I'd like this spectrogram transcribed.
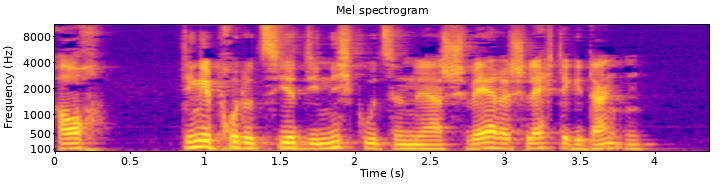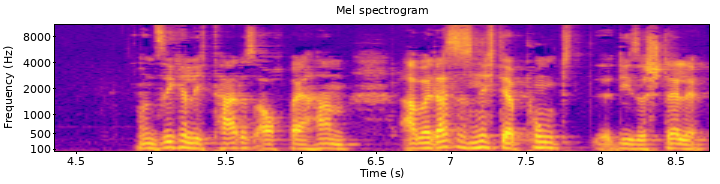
auch Dinge produziert, die nicht gut sind, ja, schwere, schlechte Gedanken. Und sicherlich tat es auch bei Ham. Aber das ist nicht der Punkt äh, dieser Stelle.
